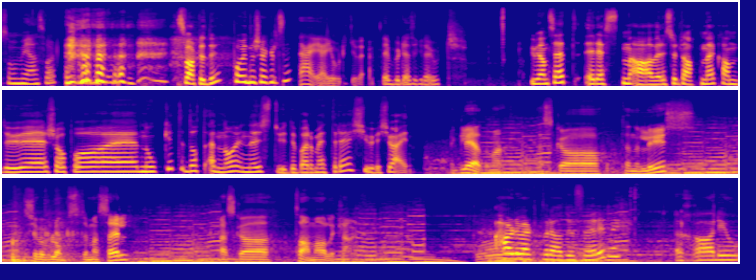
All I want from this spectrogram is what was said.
som om jeg har svart. Svarte du på undersøkelsen? Nei, jeg gjorde ikke det. Det burde jeg sikkert ha gjort. Uansett, resten av resultatene kan du eh, se på eh, noket.no under Studiebarometeret 2021. Jeg gleder meg. Jeg skal tenne lys, kjøpe blomster til meg selv. og Jeg skal ta med alle klærne. Har du vært på radio før, eller? Radio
